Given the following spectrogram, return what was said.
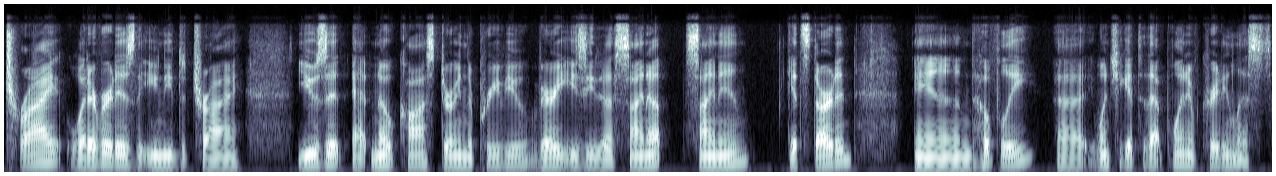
try whatever it is that you need to try. Use it at no cost during the preview. Very easy to sign up, sign in, get started, and hopefully uh, once you get to that point of creating lists,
